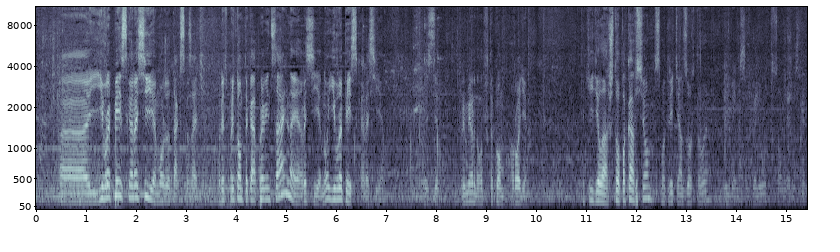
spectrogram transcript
э, европейская Россия, можно так сказать. При, притом такая провинциальная Россия, но европейская Россия. То есть э, примерно вот в таком роде. Такие дела. Что, пока все. Смотрите Анзор ТВ. Двигаемся в Голливуд. Солнечный.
